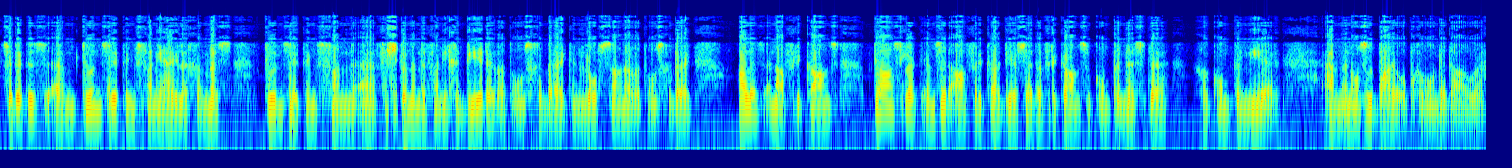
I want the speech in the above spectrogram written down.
So dit is ehm um, toonsettings van die Heilige Mis, toonsettings van uh, verskillende van die gebede wat ons gebruik en lofsange wat ons gebruik, alles in Afrikaans, plaaslik in Suid-Afrika deur Suid-Afrikaanse komponiste gekomponeer. Um, en ons is baie opgewonde daaroor.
